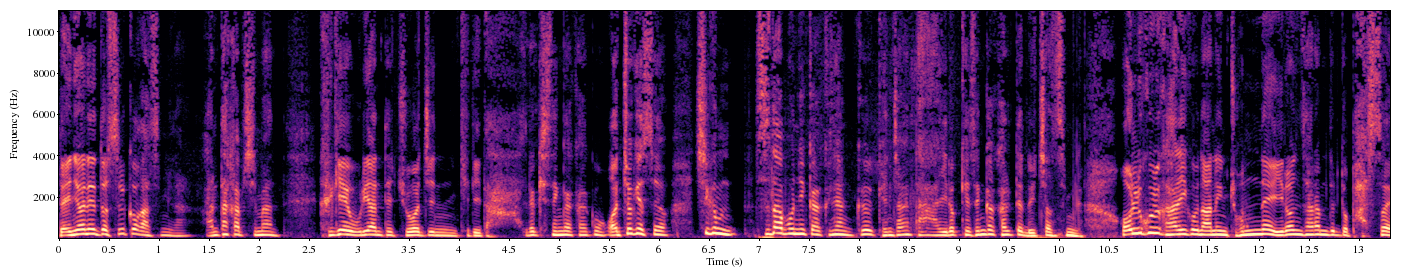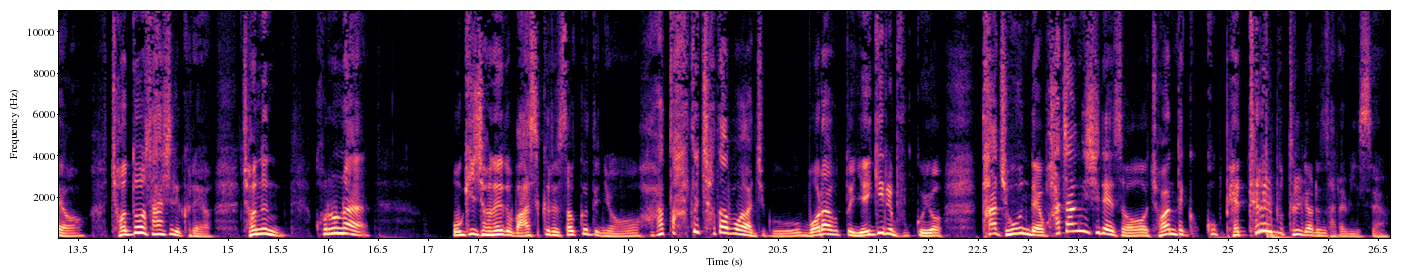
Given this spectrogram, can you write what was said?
내년에도 쓸 것 같습니다. 안타깝지만 그게 우리한테 주어진 길이다. 이렇게 생각하고 어쩌겠어요. 지금 쓰다 보니까 그냥 그 괜찮다. 이렇게 생각할 때도 있지 않습니까? 얼굴 가리고 나는 좋네. 이런 사람들도 봤어요. 저도 사실 그래요. 저는 코로나 오기 전에도 마스크를 썼거든요. 하도, 하도 쳐다봐가지고 뭐라고 또 얘기를 붙고요. 다 좋은데 화장실에서 저한테 꼭 배틀을 붙으려는 사람이 있어요.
